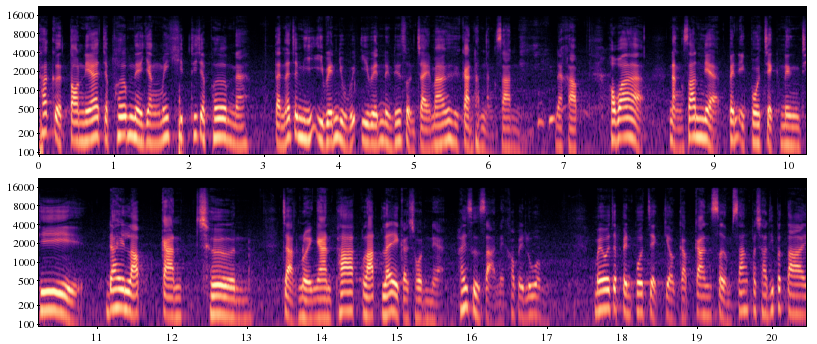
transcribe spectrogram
ถ้าเกิดตอนเนี้ยจะเพิ่มเนี่ยยังไม่คิดที่จะเพิ่มนะ แต่น่าจะมีอีเวนต์อยู่อีเวนต์หนึ่งที่สนใจมากก็คือการทำหนังสั้นนะครับ เพราะว่าหนังสั้นเนี่ยเป็นอีก project หนึ่งที่ได้รับการเชิญจากหน่วยงานภาครัฐและเอกชนเนี่ยให้สื่อสารเนี่ยเข้าไปร่วม ไม่ว่าจะเป็นโปรเจกต์เกี่ยวกับการเสริมสร้างประชาธิปไตย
